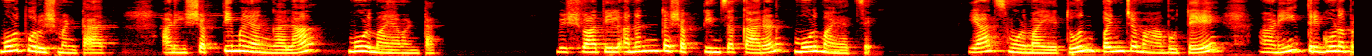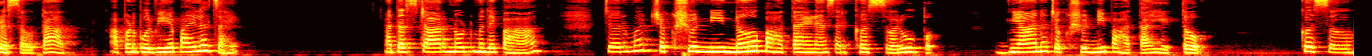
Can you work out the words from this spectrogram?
मूळ पुरुष म्हणतात आणि शक्तिमय अंगाला मूळ माया म्हणतात. विश्वातील अनंत शक्तींचं कारण मूळ मायाचे. याच मूळ मायेतून पंचमहाभूते आणि त्रिगुण प्रसवतात. आपण पूर्वी हे पाहिलंच आहे. आता स्टार नोटमध्ये पहा. चर्मचक्षूंनी न पाहता येण्यासारखं स्वरूप ज्ञानचक्षूंनी पाहता येतं. कसं?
